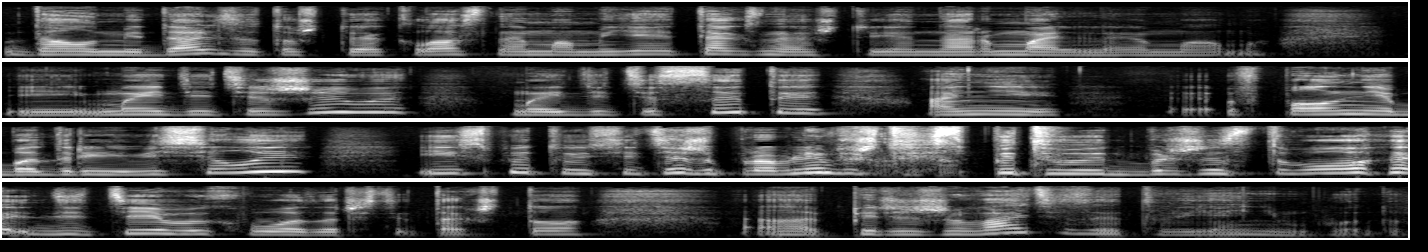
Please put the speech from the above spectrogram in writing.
дал медаль за то, что я классная мама. Я и так знаю, что я нормальная мама. И мои дети живы, мои дети сыты, они э, вполне бодрые и веселы, и испытывают все те же проблемы, что испытывают большинство детей в их возрасте. Так что э, переживать из этого я не буду.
